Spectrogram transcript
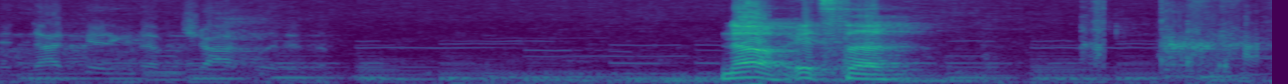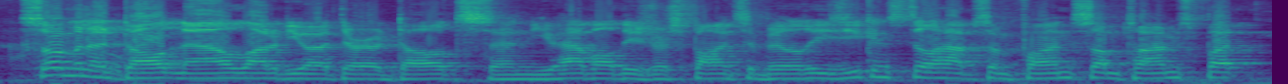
and not getting enough chocolate in them. No, it's the. So I'm an adult now. A lot of you out there are adults, and you have all these responsibilities. You can still have some fun sometimes, but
